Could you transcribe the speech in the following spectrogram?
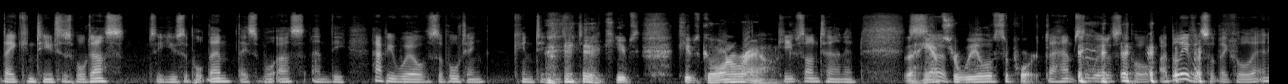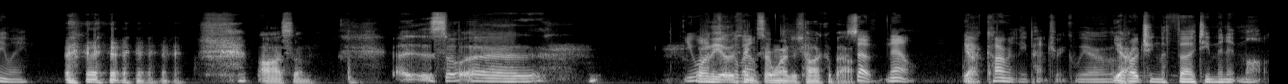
they continue to support us. So you support them, they support us, and the happy wheel of supporting continues it keeps keeps going around. keeps on turning. the So- hamster wheel of support. The hamster wheel of support. I believe that's what they call it anyway. awesome. Uh, so, uh, You one of the other about- things I wanted to talk about. So now, we Yeah. are currently, Patrick, we are Yeah. approaching the 30 minute mark.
